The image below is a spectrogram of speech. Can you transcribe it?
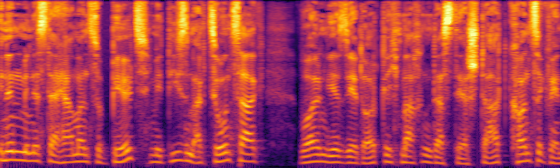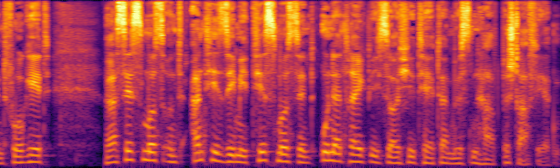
Innenminister Hermann zu Bild, mit diesem Aktionstag wollen wir sehr deutlich machen, dass der Staat konsequent vorgeht. Rassismus und Antisemitismus sind unerträglich, solche Täter müssen hart bestraft werden.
